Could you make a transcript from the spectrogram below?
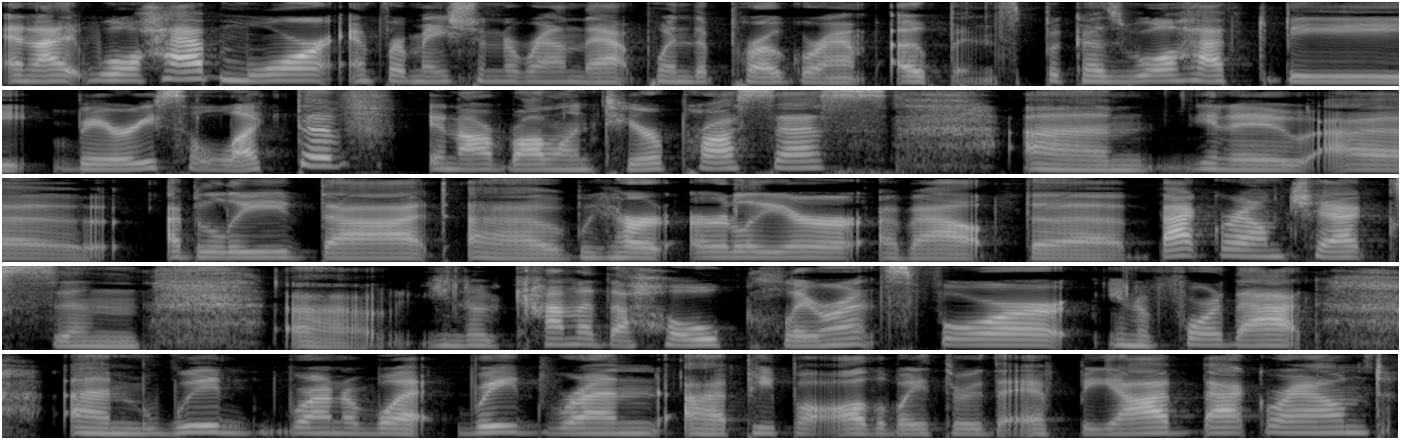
And I will have more information around that when the program opens because we'll have to be very selective in our volunteer process. Um, you know, uh, I believe that uh, we heard earlier about the background checks and, uh, you know, kind of the whole clearance for, you know, for that. Um, we'd run a we'd run uh, people all the way through the FBI background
